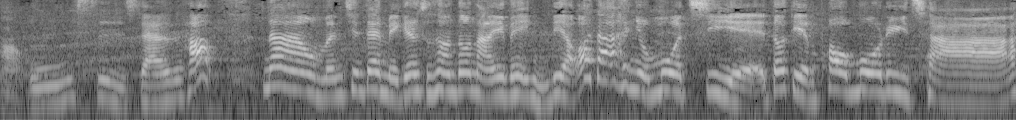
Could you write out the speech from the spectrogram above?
好，五四三，好。那我们现在每个人手上都拿一杯饮料，哇，大家很有默契耶，都点泡沫绿茶，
